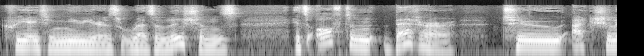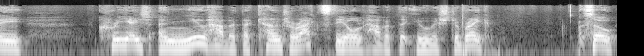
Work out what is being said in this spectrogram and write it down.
creating New Year's resolutions, it's often better to actually create a new habit that counteracts the old habit that you wish to break. So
